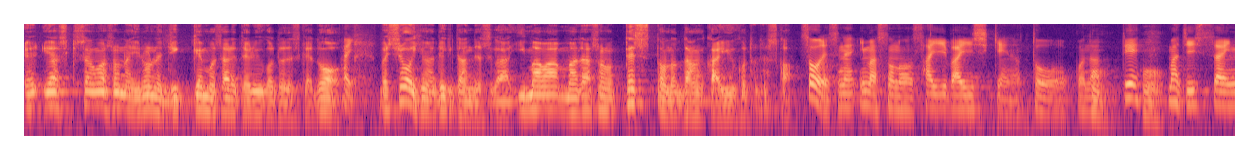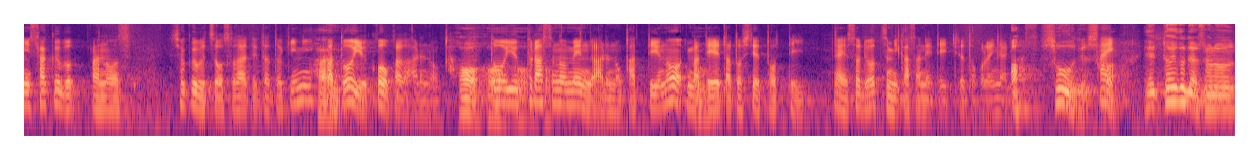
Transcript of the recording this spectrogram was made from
え屋敷さんはそんないろんな実験もされてるいうことですけど、はい、まあ、商品はできたんですが今はまだそのテストの段階いうことですか？そうですね。今その栽培試験等を行って、まあ、実際に作物あの植物を育てた時に、はい、まあ、どういう効果があるのかどういうプラスの面があるのかっていうのを今データとして取っていってそれを積み重ねていってるところになります。そうですか、はい、えということはその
